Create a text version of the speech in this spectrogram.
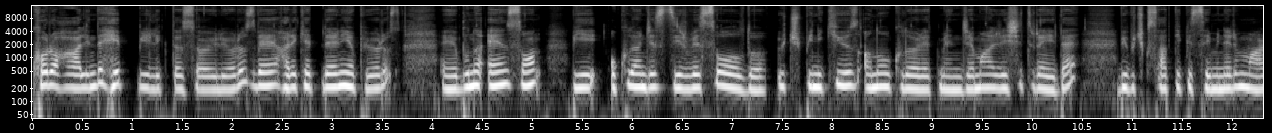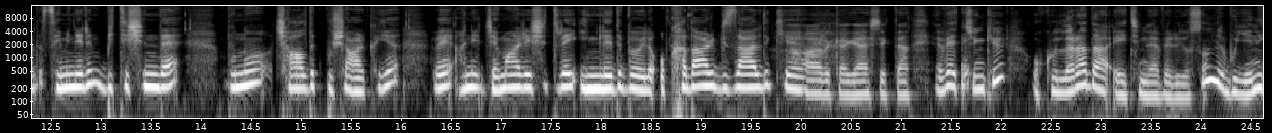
koro halinde hep birlikte söylüyoruz ve hareketlerini yapıyoruz. E, bunu en son bir okul öncesi zirvesi oldu. 3200 anaokulu öğretmeni Cemal Reşit Rey'de bir buçuk saatlik bir seminerim vardı. Seminerin bitişinde bunu çaldık bu şarkıyı ve hani Cemal Reşit Rey inledi böyle o kadar güzeldi ki. Harika gerçekten. Evet çünkü okullara da eğitimler veriyorsun ve bu yeni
